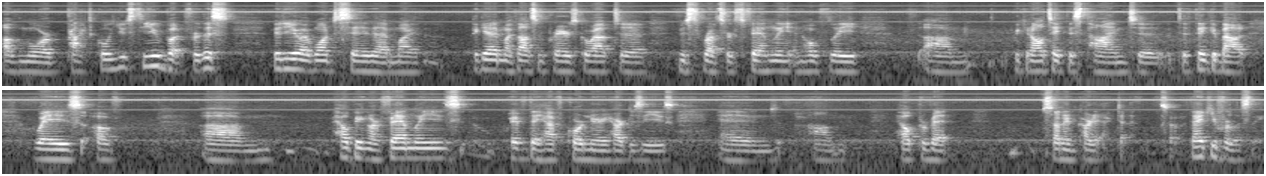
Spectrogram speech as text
of more practical use to you but for this video I want to say that my again my thoughts and prayers go out to Mr. Russert's family and hopefully um, we can all take this time to, to think about ways of um, helping our families if they have coronary heart disease and um, help prevent sudden cardiac death. So thank you for listening.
